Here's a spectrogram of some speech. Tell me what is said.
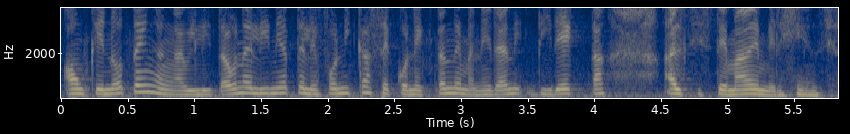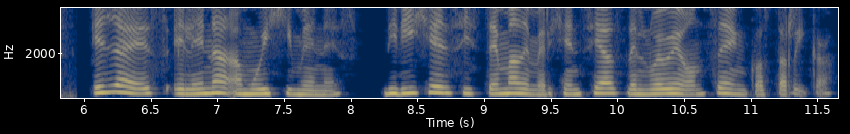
aunque no tengan habilitada una línea telefónica, se conectan de manera directa al sistema de emergencias. Ella es Elena Amuy Jiménez, dirige el sistema de emergencias del 911 en Costa Rica.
